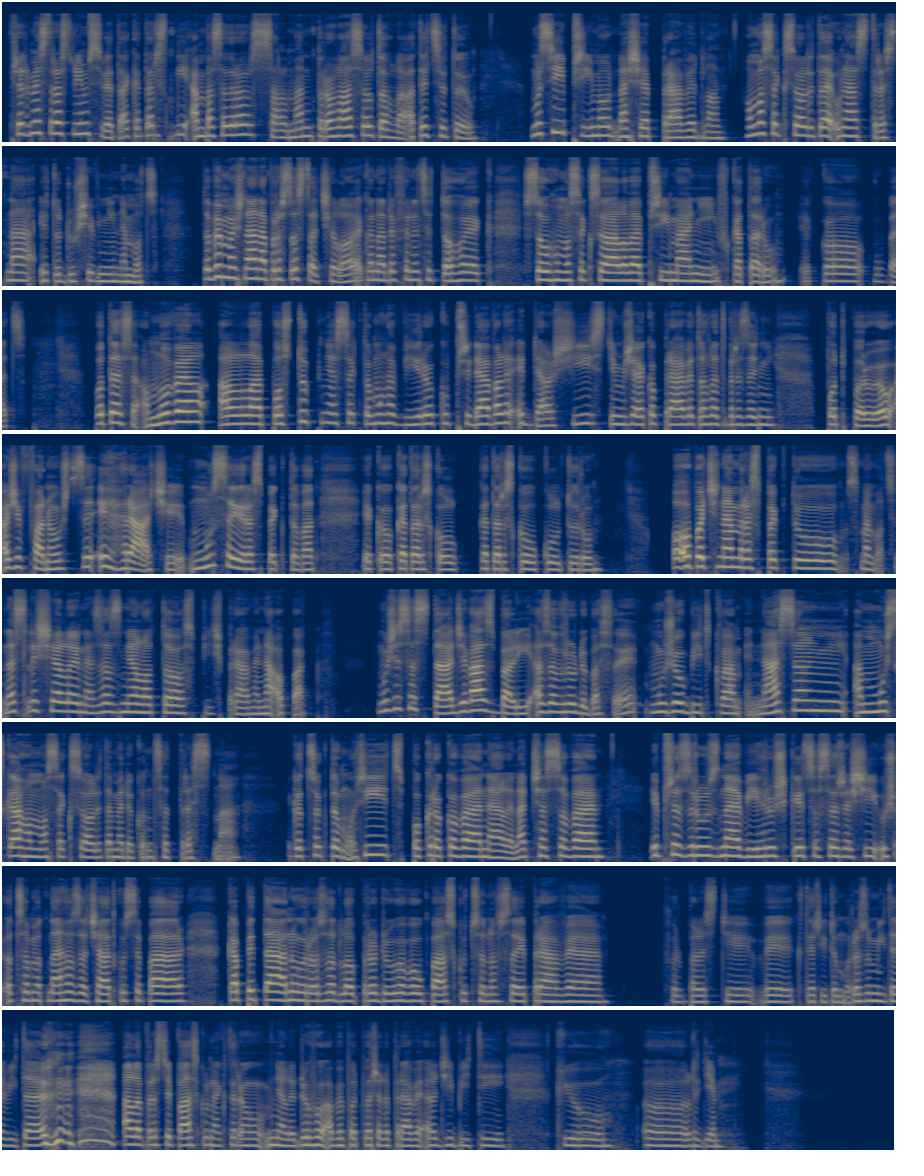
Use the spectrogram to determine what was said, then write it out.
Před mistrovstvím světa katarský ambasador Salman prohlásil tohle, a teď cituju. Musí přijmout naše pravidla. Homosexualita je u nás trestná, je to duševní nemoc. To by možná naprosto stačilo, jako na definici toho, jak jsou homosexuálové přijímání v Kataru, jako vůbec. Poté se omluvil, ale postupně se k tomuhle výroku přidávali i další s tím, že jako právě tohle tvrzení podporují a že fanoušci i hráči musí respektovat jako katarskou, katarskou kulturu. O opačném respektu jsme moc neslyšeli, nezaznělo to, spíš právě naopak. Může se stát, že vás balí a zavřou do basy, můžou být k vám i násilní a mužská homosexualita je dokonce trestná jako co k tomu říct, pokrokové, ne nadčasové. I přes různé výhrušky, co se řeší už od samotného začátku, se pár kapitánů rozhodlo pro dluhovou pásku, co nosí právě fotbalisti, vy, kteří tomu rozumíte, víte, ale prostě pásku, na kterou měli duhu, aby podpořili právě LGBTQ uh, lidi.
